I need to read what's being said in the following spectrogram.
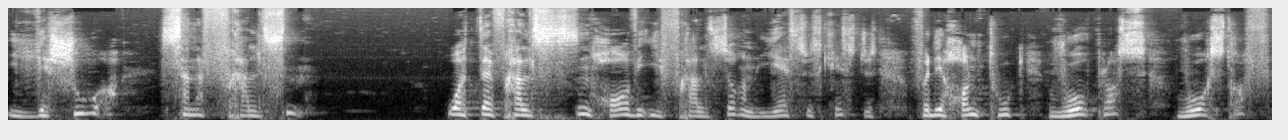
Jeshua sender frelsen. Og at frelsen har vi i Frelseren, Jesus Kristus, fordi han tok vår plass, vår straff,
